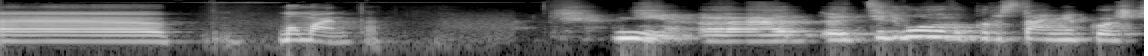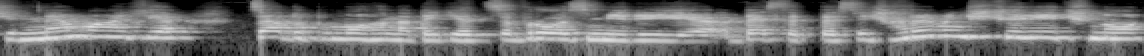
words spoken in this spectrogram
е, моменти? Ні, е, е, цільового використання коштів немає. Ця допомога надається в розмірі 10 тисяч гривень щорічно.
